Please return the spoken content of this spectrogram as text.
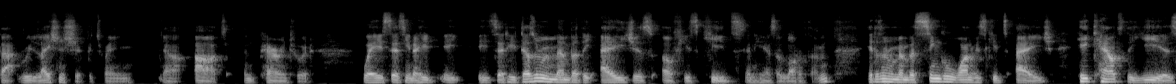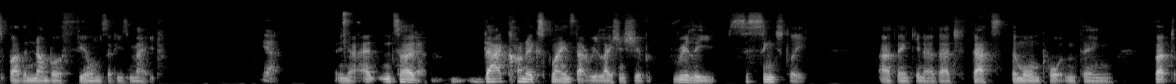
that relationship between uh, art and parenthood, where he says, you know, he, he, he said he doesn't remember the ages of his kids, and he has a lot of them. He doesn't remember a single one of his kids' age. He counts the years by the number of films that he's made. Yeah. You know, and, and so yeah. that kind of explains that relationship really succinctly. I think, you know, that that's the more important thing but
